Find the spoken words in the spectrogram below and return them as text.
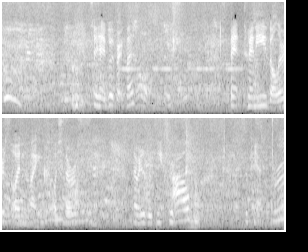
so we had a good breakfast. Spent twenty dollars on like oysters. Now we're just looking at ow, looking at fruit.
